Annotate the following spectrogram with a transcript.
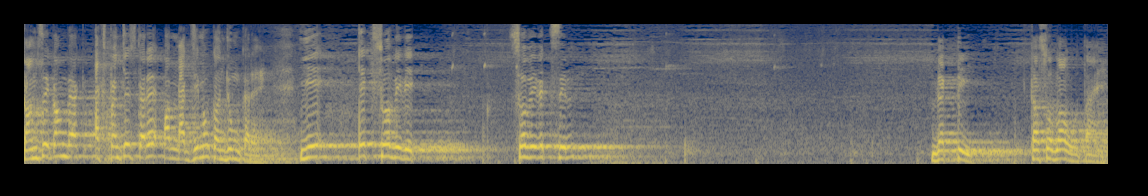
कम से कम एक्सपेंसेस करें और मैक्सिमम कंज्यूम करें। ये एक स्वविवेक, स्वविवेकशील व्यक्ति का स्वभाव होता है।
